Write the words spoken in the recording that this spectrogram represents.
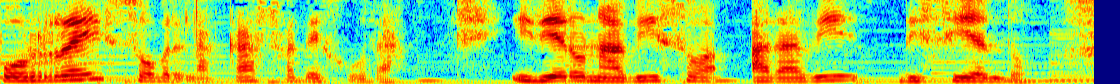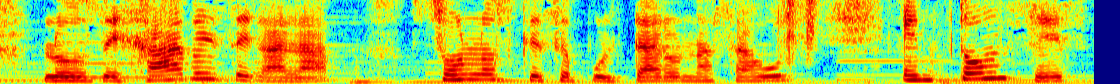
por rey sobre la casa de Judá. Y dieron aviso a David diciendo, los de Jabes de Galab son los que sepultaron a Saúl. Entonces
